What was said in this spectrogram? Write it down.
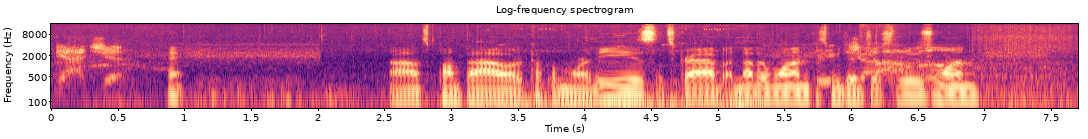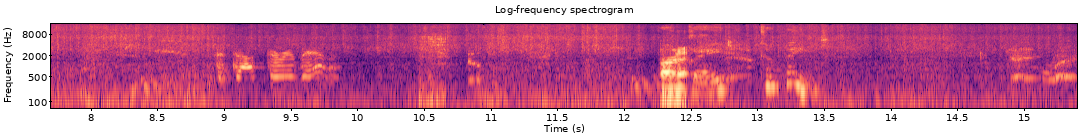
Gotcha. Okay. Uh, let's pump out a couple more of these. Let's grab another one because we did just lose one. The doctor is in. Darn it. Upgrade complete. Gangway,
